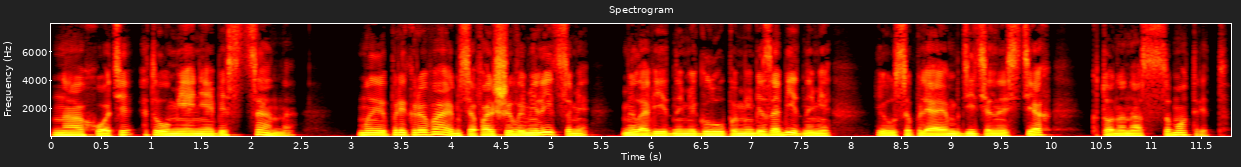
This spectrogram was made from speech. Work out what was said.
«На охоте это умение бесценно. Мы прикрываемся фальшивыми лицами, миловидными, глупыми, безобидными, и усыпляем бдительность тех, кто на нас смотрит.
